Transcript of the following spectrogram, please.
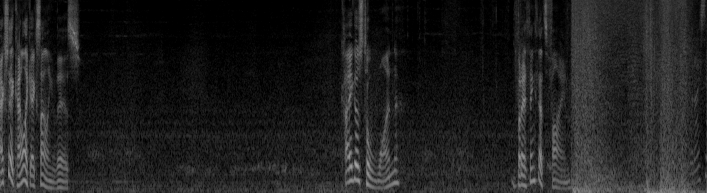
Actually, I kind of like exiling this. Kai goes to one. But I think that's fine. When I say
